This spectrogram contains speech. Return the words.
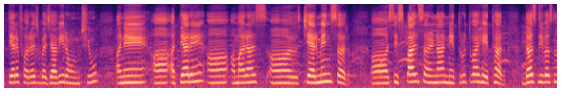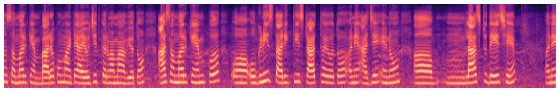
અત્યારે ફરજ બજાવી રહું છું. અને અત્યારે અમારા ચેરમેન સર સિસપાલ સરના નેતૃત્વ હેઠળ દસ દિવસનો સમર કેમ્પ બાળકો માટે આયોજિત કરવામાં આવ્યો હતો. આ સમર કેમ્પ ઓગણીસ તારીખથી સ્ટાર્ટ થયો હતો અને આજે એનો લાસ્ટ ડે છે. અને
